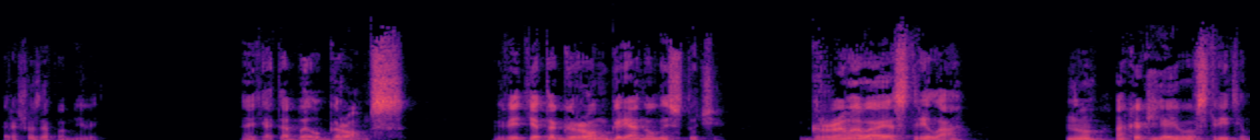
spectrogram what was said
Хорошо запомнили? Ведь это был Громс. Ведь это гром грянул из тучи. Громовая стрела. Ну, а как я его встретил?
